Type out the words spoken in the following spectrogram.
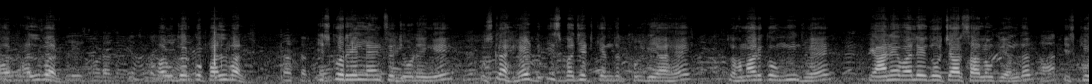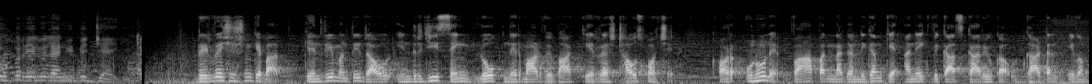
और अलवर और उधर को पलवल, इसको रेल लाइन से जोड़ेंगे। उसका हेड इस बजट के अंदर खुल गया है। तो हमारे को उम्मीद है कि आने वाले दो चार सालों के अंदर इसके ऊपर रेलवे लाइन भी बिछ जाएगी। रेलवे स्टेशन के बाद केंद्रीय मंत्री राव इंद्रजीत सिंह लोक निर्माण विभाग के रेस्ट हाउस पहुँचे और उन्होंने वहाँ पर नगर निगम के अनेक विकास कार्यों का उद्घाटन एवं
